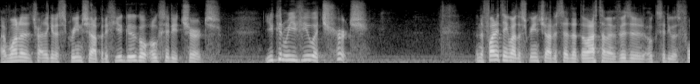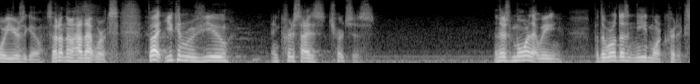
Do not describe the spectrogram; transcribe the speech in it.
I wanted to try to get a screenshot, but if you Google Oak City Church, you can review a church. And the funny thing about the screenshot, it said that the last time I visited Oak City was four years ago. So I don't know how that works. But you can review and criticize churches. And there's more that we, but the world doesn't need more critics.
